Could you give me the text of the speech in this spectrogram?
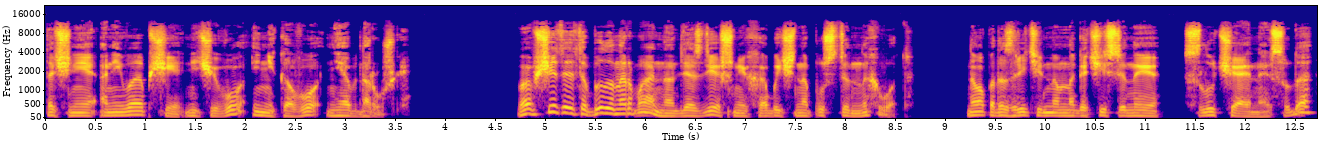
Точнее, они вообще ничего и никого не обнаружили. Вообще-то это было нормально для здешних обычно пустынных вод. Но подозрительно многочисленные случайные суда,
